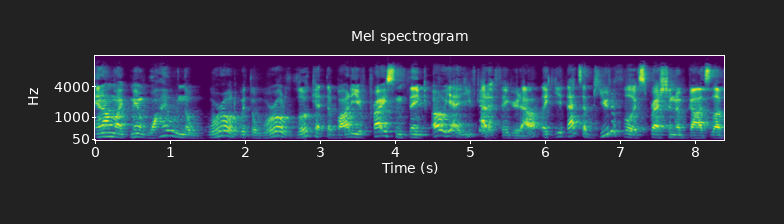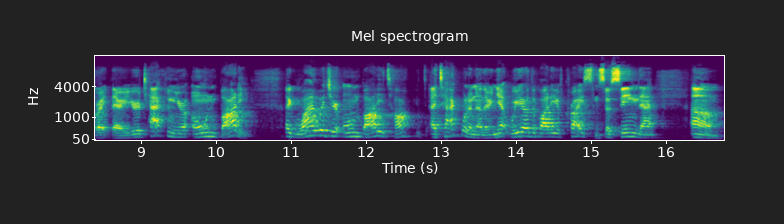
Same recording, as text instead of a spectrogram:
and I'm like, man, why in the world would the world look at the body of Christ and think, oh, yeah, you've got it figured out? Like, that's a beautiful expression of God's love right there. You're attacking your own body. Like, why would your own body talk, attack one another? And yet we are the body of Christ. And so seeing that, um,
